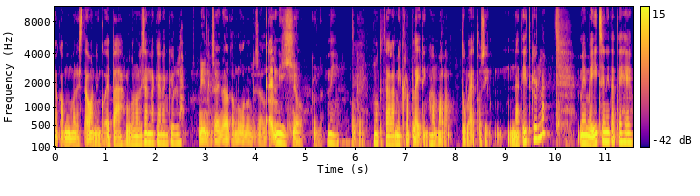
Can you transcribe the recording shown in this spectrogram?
joka mun mielestä on niin kuin epäluonnollisen näköinen kyllä. Niin, se ei näytä luonnolliselta. Äh, niin. Joo, kyllä. Niin. Okay. Mutta täällä microblading-hommalla tulee tosi nätit kyllä. Me emme itse niitä tehe,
